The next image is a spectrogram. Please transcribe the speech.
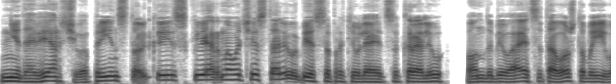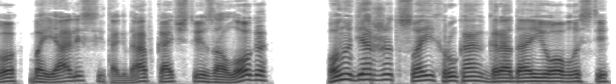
недоверчиво. Принц только из скверного честолюбия сопротивляется королю. Он добивается того, чтобы его боялись, и тогда в качестве залога он удержит в своих руках города и области,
